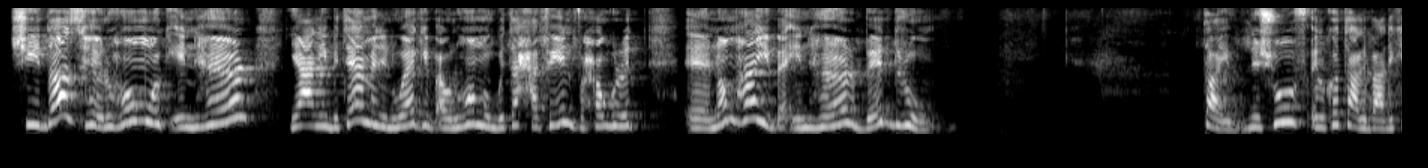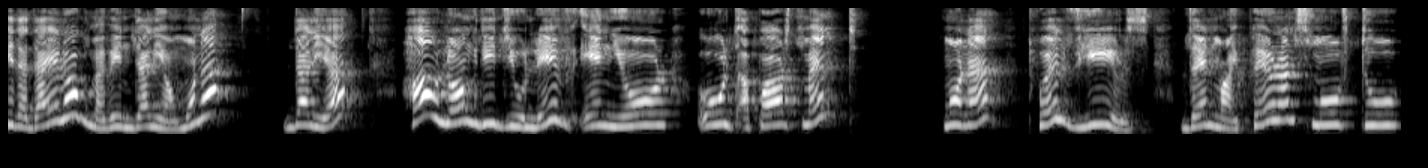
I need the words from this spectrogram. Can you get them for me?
she does her homework in her يعني بتعمل الواجب أو ال homework بتاعها فين في حجرة آه، نومها يبقى in her bedroom. طيب نشوف القطعة اللي بعد كده dialogue ما بين داليا ومنى. داليا How long did you live in your old apartment? Mona 12 years. Then my parents moved to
